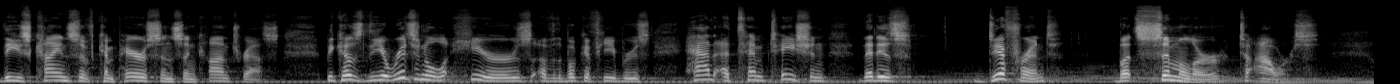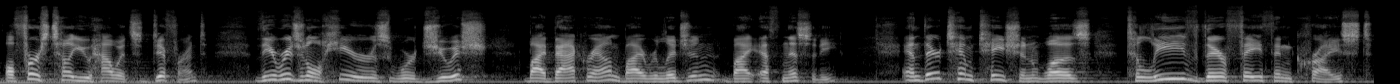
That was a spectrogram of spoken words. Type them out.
these kinds of comparisons and contrasts. Because the original hearers of the book of Hebrews had a temptation that is different but similar to ours. I'll first tell you how it's different. The original hearers were Jewish by background, by religion, by ethnicity. And their temptation was to leave their faith in Christ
